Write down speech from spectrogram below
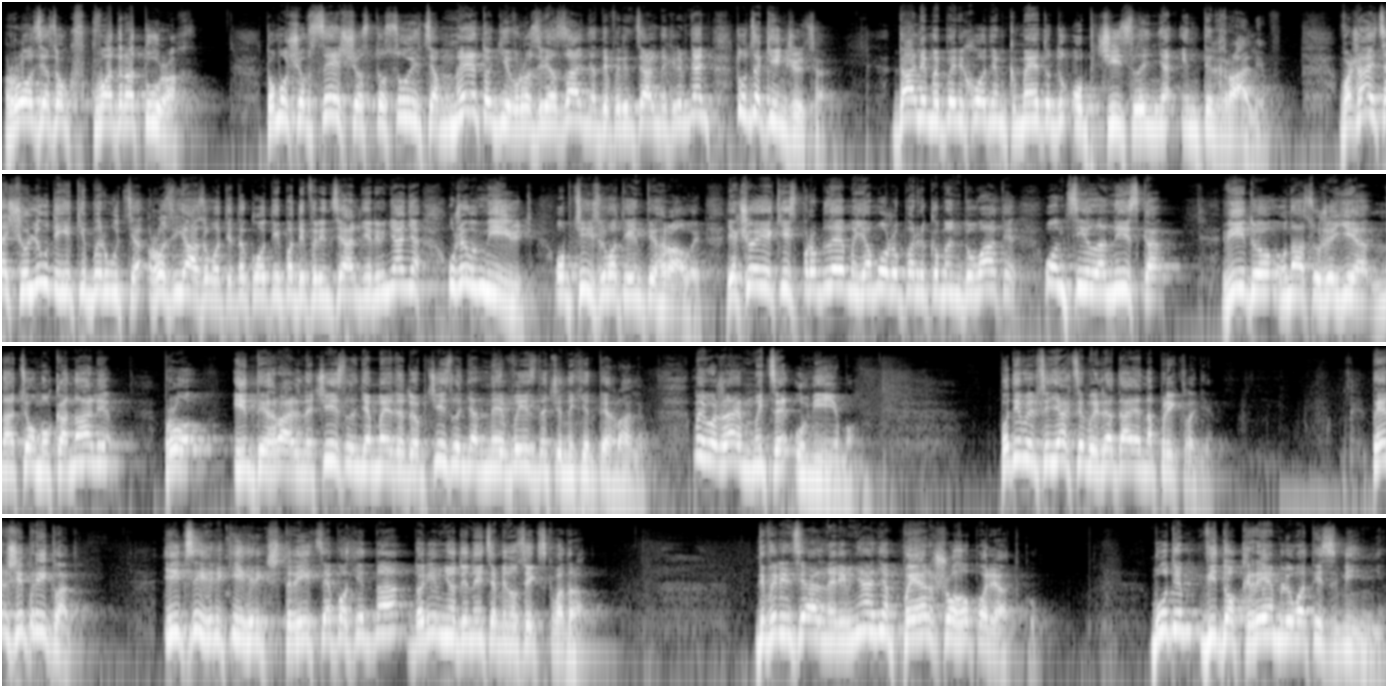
розв'язок в квадратурах. Тому що все, що стосується методів розв'язання диференціальних рівнянь, тут закінчується. Далі ми переходимо к методу обчислення інтегралів. Вважається, що люди, які беруться розв'язувати такого типу диференціальні рівняння, вже вміють обчислювати інтеграли. Якщо є якісь проблеми, я можу порекомендувати. Он ціла низка відео у нас вже є на цьому каналі про інтегральне числення, методи обчислення невизначених інтегралів. Ми вважаємо, ми це вміємо. Подивимося, як це виглядає на прикладі. Перший приклад. Y, y штрих це похідна дорівнює одиниця мінус х квадрат. Диференціальне рівняння першого порядку. Будемо відокремлювати змінні.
